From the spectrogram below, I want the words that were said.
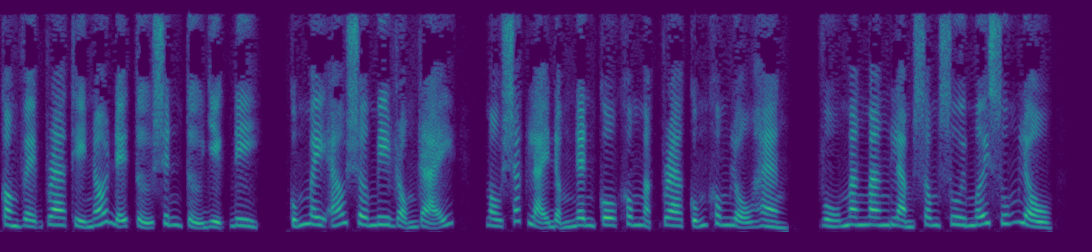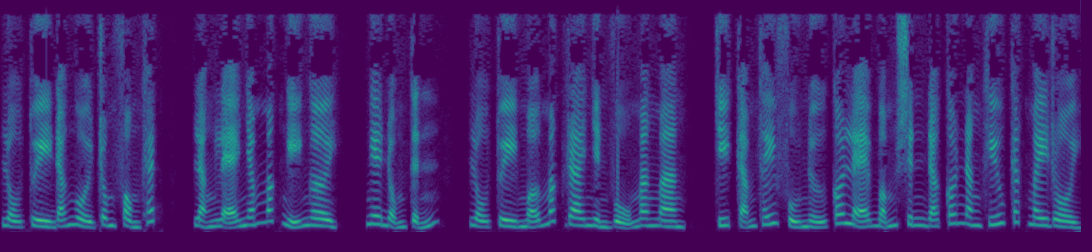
còn về bra thì nó để tự sinh tự diệt đi, cũng may áo sơ mi rộng rãi, màu sắc lại đậm nên cô không mặc bra cũng không lộ hàng, vụ mang mang làm xong xuôi mới xuống lầu, lộ tùy đã ngồi trong phòng khách, lặng lẽ nhắm mắt nghỉ ngơi, nghe động tĩnh, lộ tùy mở mắt ra nhìn vụ mang mang, chỉ cảm thấy phụ nữ có lẽ bẩm sinh đã có năng khiếu cắt mây rồi,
